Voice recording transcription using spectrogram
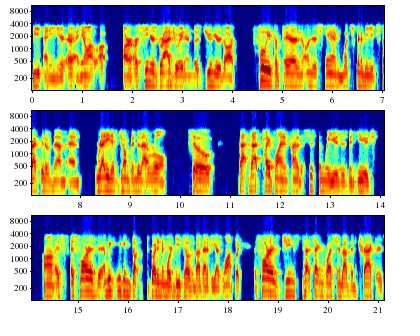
beat any year. Uh, you know, uh, our, our seniors graduate and those juniors are fully prepared and understand what's going to be expected of them and ready to jump into that role. So that that pipeline and kind of the system we use has been huge. Um, as, as far as, the, and we, we can go into more details about that if you guys want, but as far as Gene's t- second question about the detractors,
